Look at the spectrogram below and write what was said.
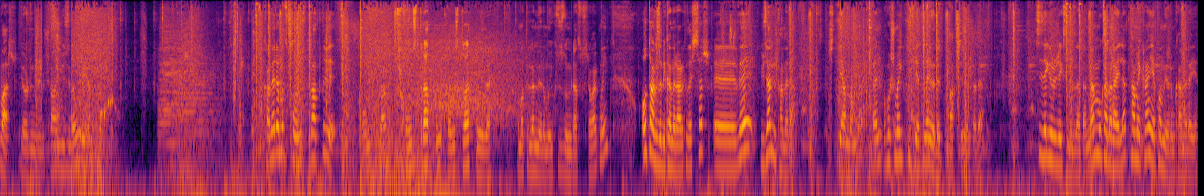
var. Gördüğünüz gibi şu an yüzüme vuruyor. Kameramız konstratlı bir konstrat konstratlı mı? Konstrat mıydı? Tam hatırlamıyorum. Uykusuzum biraz kusura bakmayın o tarzda bir kamera arkadaşlar. Ee, ve güzel bir kamera. Ciddi anlamda. Ben hoşuma gitti fiyatına göre bahsediyorum tabi siz de göreceksiniz zaten. Ben bu kamerayla tam ekran yapamıyorum kamerayı.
